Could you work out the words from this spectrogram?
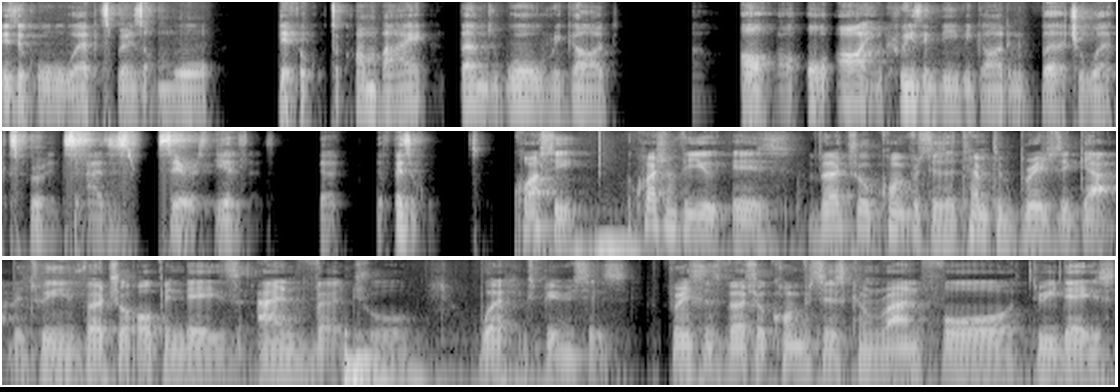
physical work experience are more difficult to come by. Firms will regard uh, or, or, are increasingly regarding virtual work experience as seriously as, as the, the physical. Kwasi, a question for you is virtual conferences attempt to bridge the gap between virtual open days and virtual work experiences. For instance, virtual conferences can run for three days.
